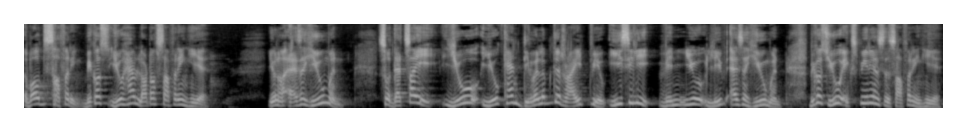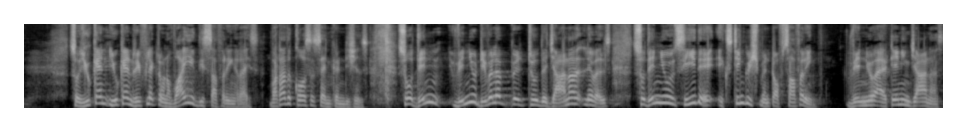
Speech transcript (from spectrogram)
about suffering because you have a lot of suffering here. You know as a human. So that's why you you can develop the right view easily when you live as a human because you experience the suffering here so you can you can reflect on why this suffering arise what are the causes and conditions? So then when you develop it to the jhana levels so then you see the extinguishment of suffering when you are attaining jhanas.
